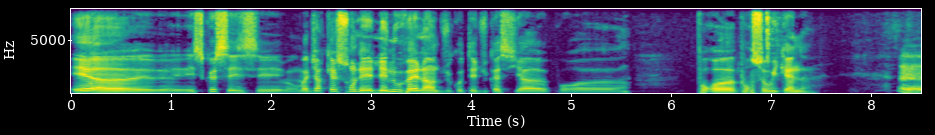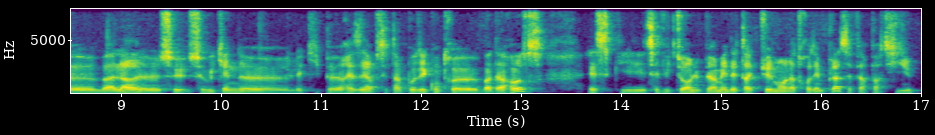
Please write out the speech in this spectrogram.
Et euh, est-ce que c'est, on va dire, quelles sont les, les nouvelles hein, du côté du Cassia pour, euh, pour, pour ce week-end? Bah là, ce, ce week-end, l'équipe réserve s'est imposée contre Badajoz. Est-ce que cette victoire lui permet d'être actuellement à la troisième place et faire partie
